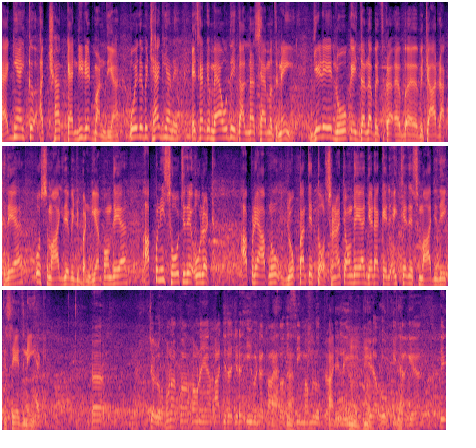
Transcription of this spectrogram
ਹੈਗੀਆਂ, ਇੱਕ ਅੱਛਾ ਕੈਂਡੀਡੇਟ ਬਣਦੀਆਂ, ਉਹ ਇਹਦੇ ਵਿੱਚ ਹੈਗੀਆਂ ਨੇ। ਇਸ ਕਰਕੇ ਮੈਂ ਉਹਦੀ ਗੱਲ ਨਾਲ ਸਹਿਮਤ ਨਹੀਂ। ਜਿਹੜੇ ਲੋਕ ਇਦਾਂ ਦਾ ਵਿਤਕਰਾ- ਵਿਚਾਰ ਰੱਖਦੇ ਆ, ਉਹ ਸਮਾਜ ਦੇ ਵਿੱਚ ਵੰਡੀਆਂ ਪਾਉਂਦੇ ਆ। ਆਪਣੀ ਸੋਚ ਦੇ ਉਲਟ ਆਪਣੇ ਆਪ ਨੂੰ ਲੋਕਾਂ ਤੇ ਧੋਸਣਾ ਚਾਹੁੰਦੇ ਆ ਜਿਹੜਾ ਕਿ ਇੱਥੇ ਦੇ ਸਮਾਜ ਦੀ ਇੱਕ ਸੇਧ ਨਹੀਂ ਹੈਗੀ। ਚਲੋ ਹੁਣ ਆਪਾਂ ਆਉਣੇ ਆ ਅੱਜ ਦਾ ਜਿਹੜਾ ਈਵੈਂਟ ਹੈ ਖਾਸ ਤੌਰ ਤੇ। ਸੀਮਾ ਮਲਹੋਤਰਾ ਦੇ ਲਈ। ਜਿਹੜਾ ਉਹ ਕੀਤਾ ਗਿਆ। ਤੇ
